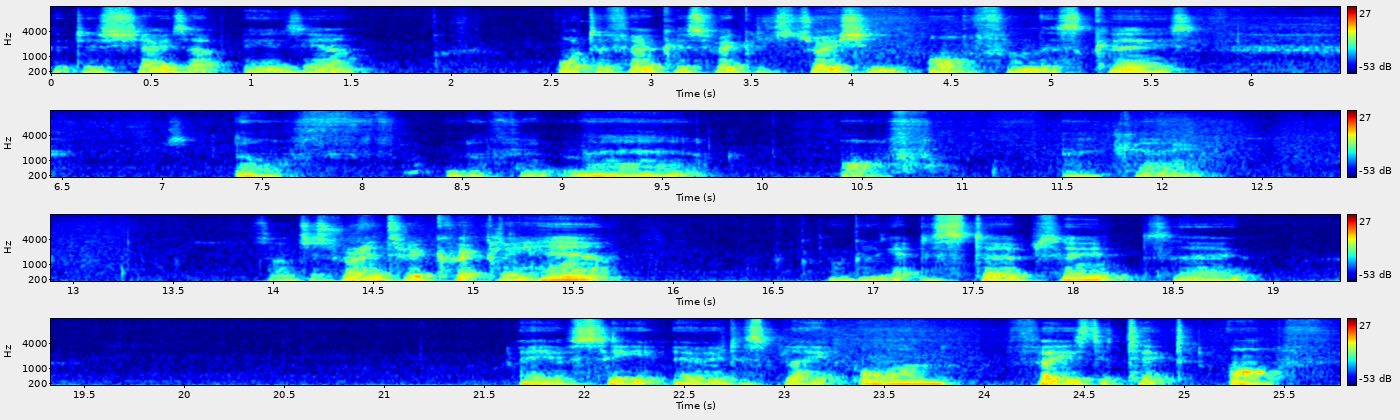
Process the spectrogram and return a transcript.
It just shows up easier. Autofocus registration off in this case. Off nothing there off okay so I'm just running through quickly here. I'm going to get disturbed soon. So AFC area display on, phase detect off,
